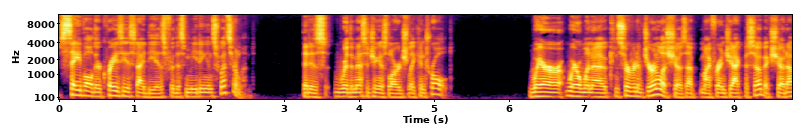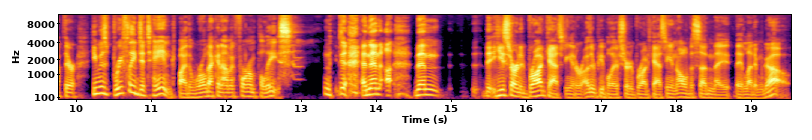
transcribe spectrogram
save all their craziest ideas for this meeting in Switzerland, that is where the messaging is largely controlled. Where, where when a conservative journalist shows up, my friend Jack Posobiec showed up there, he was briefly detained by the World Economic Forum police. and then, uh, then he started broadcasting it, or other people there started broadcasting it, and all of a sudden they, they let him go.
